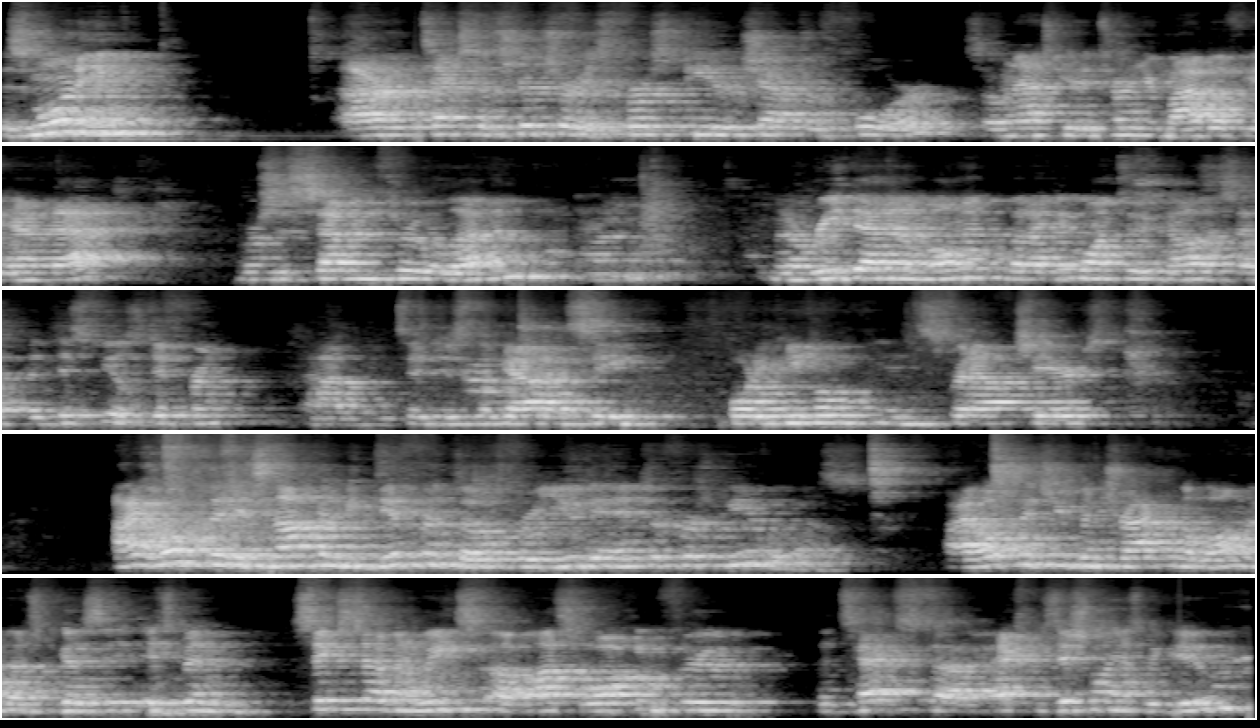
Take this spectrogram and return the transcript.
This morning, our text of scripture is 1 Peter chapter 4. So I'm going to ask you to turn your Bible if you have that, verses 7 through 11. Um, I'm going to read that in a moment, but I do want to acknowledge that, that this feels different um, to just look out and see 40 people in spread out chairs. I hope that it's not going to be different, though, for you to enter 1 Peter with us. I hope that you've been tracking along with us because it, it's been six, seven weeks of us walking through the text uh, expositionally as we do,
